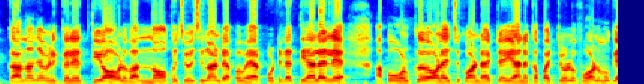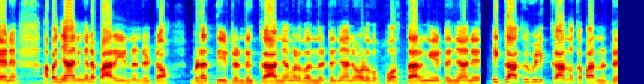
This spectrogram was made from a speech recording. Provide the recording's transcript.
ഇക്കാന്നാ ഞാൻ വിളിക്കൽ എത്തിയോ? അവൾ വന്നോ? ഒക്കെ ചോദിച്ചു കണ്ട് അപ്പോൾ എയർപോർട്ടിൽ എത്തിയാലല്ലേ? അപ്പോൾ ഓൾക്ക് ഓളേച്ച് കോണ്ടാക്ട് ചെയ്യാനൊക്കെ പറ്റുള്ളൂ ഫോൺ മുഖേന. അപ്പം ഞാനിങ്ങനെ പറയുന്നുണ്ട് കേട്ടോ ഇവിടെ എത്തിയിട്ടുണ്ട്. ഇക്ക ഞങ്ങൾ വന്നിട്ട് ഞാൻ ഓൾ പുറത്തിറങ്ങിയിട്ട് ഞാൻ ഇക്കാക്ക് വിളിക്കാന്നൊക്കെ പറഞ്ഞിട്ട്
